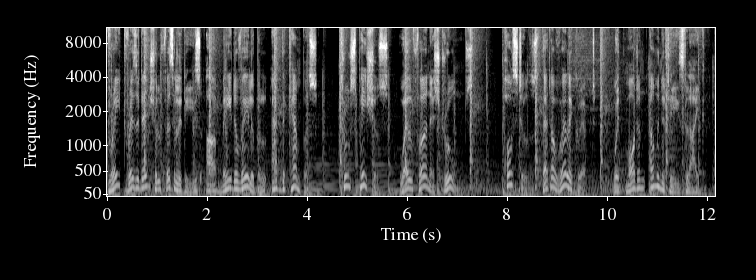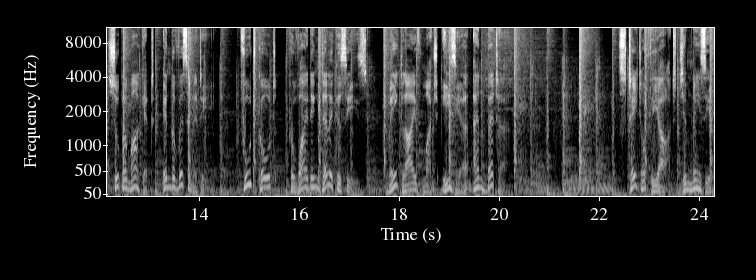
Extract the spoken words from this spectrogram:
Great residential facilities are made available at the campus through spacious, well-furnished rooms, hostels that are well-equipped with modern amenities like supermarket in the vicinity, food court providing delicacies, make life much easier and better. State-of-the-art gymnasium,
